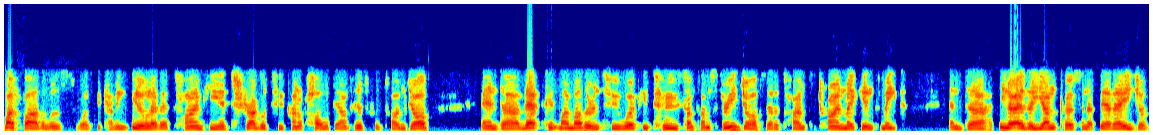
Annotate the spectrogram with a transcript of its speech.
my father was was becoming ill at that time. He had struggled to kind of hold down his full time job, and uh, that sent my mother into working two, sometimes three jobs at a time to try and make ends meet. And uh, you know, as a young person at that age of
